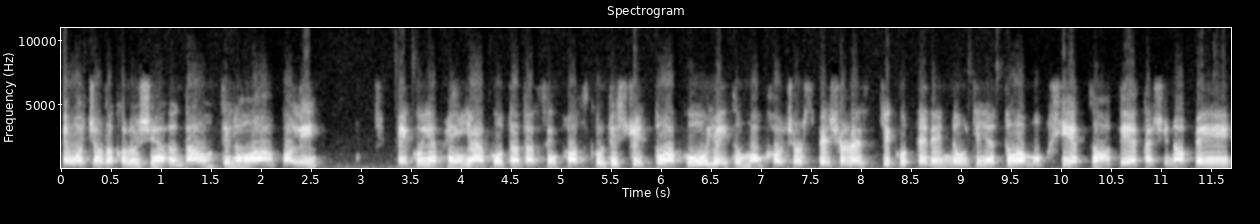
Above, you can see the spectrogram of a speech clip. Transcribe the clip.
ở trong đó có lô xe hở đâu? Tên là ờ, bỏ lì. 哎，古要偏呀，古到达新 Port School District 多古有一种 Mon Culture Specialist，结果带来努这些多木些做的，但是那被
